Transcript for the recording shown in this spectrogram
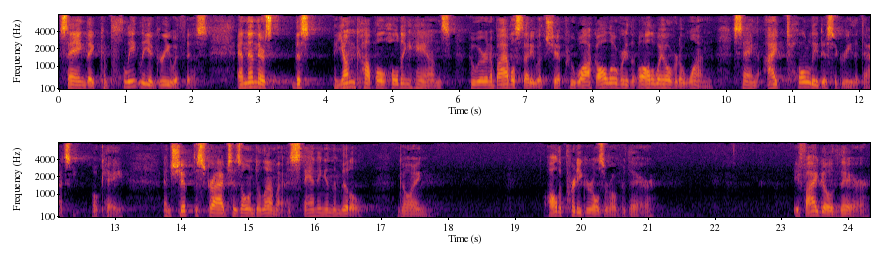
saying they completely agree with this. And then there's this young couple holding hands who are in a Bible study with Chip who walk all over the, all the way over to one, saying, I totally disagree that that's okay. And Chip describes his own dilemma as standing in the middle, going, all the pretty girls are over there. If I go there,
